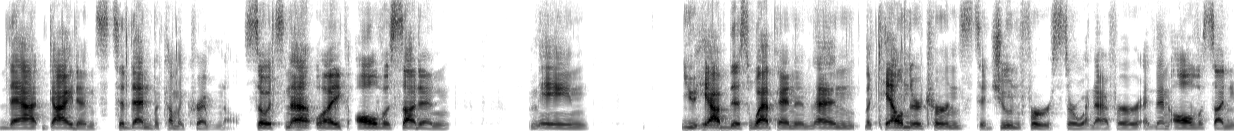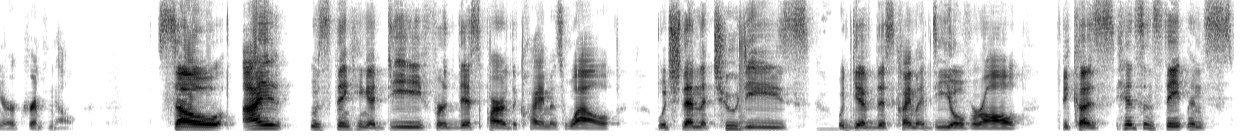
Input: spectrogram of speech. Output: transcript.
that guidance to then become a criminal. So it's not like all of a sudden, I mean, you have this weapon and then the calendar turns to June 1st or whenever, and then all of a sudden you're a criminal. So I was thinking a D for this part of the claim as well, which then the two Ds would give this claim a D overall because Hinson's statements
